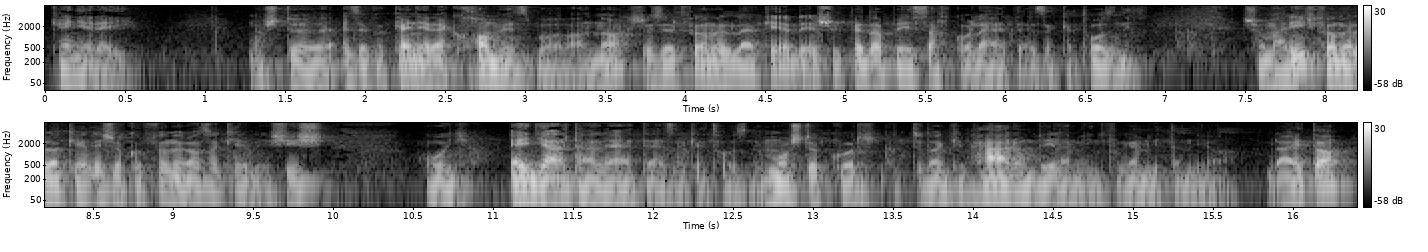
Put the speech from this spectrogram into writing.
kenyerei. Most ezek a kenyerek hamecból vannak, és ezért felmerül a kérdés, hogy például Pészakkor lehet ezeket hozni. És ha már így felmerül a kérdés, akkor felmerül az a kérdés is, hogy egyáltalán lehet ezeket hozni. Most akkor tulajdonképpen három véleményt fog említeni a Rájta,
